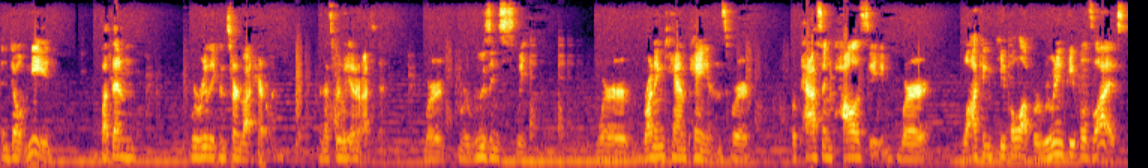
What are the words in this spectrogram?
and don't need, but then we're really concerned about heroin, and that's really interesting. We're we're losing sleep. We're running campaigns. We're we're passing policy. We're locking people up. We're ruining people's lives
